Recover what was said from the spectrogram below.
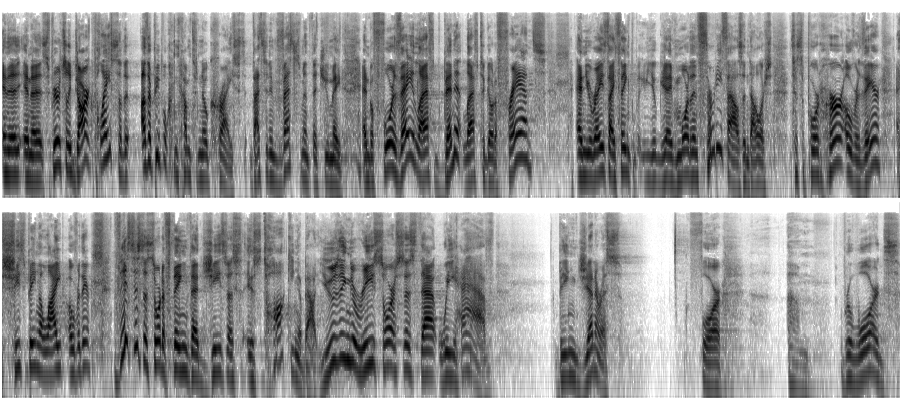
in a, in a, spiritually dark place so that other people can come to know Christ. That's an investment that you made. And before they left, Bennett left to go to France. And you raised, I think, you gave more than $30,000 to support her over there as she's being a light over there. This is the sort of thing that Jesus is talking about using the resources that we have, being generous for. Um, rewards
